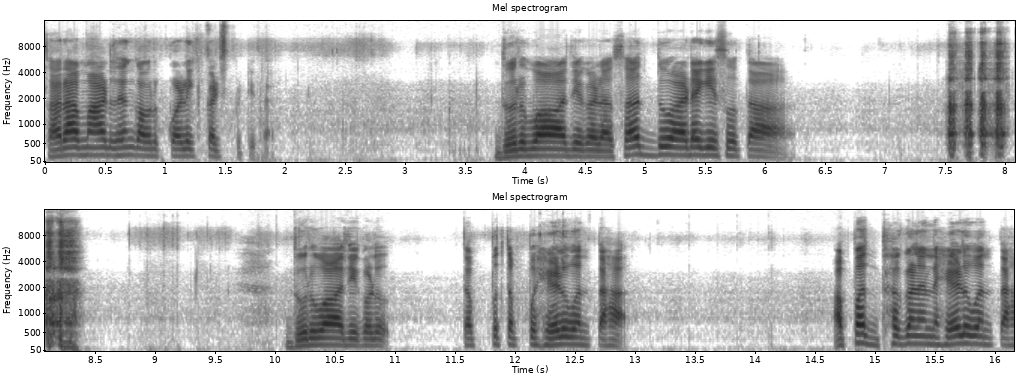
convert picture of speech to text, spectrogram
ಸರ ಮಾಡ್ದಂಗೆ ಅವ್ರ ಕೊಳಗೆ ಕಟ್ಬಿಟ್ಟಿದ್ದಾರೆ. ದುರ್ವಾದಿಗಳ ಸದ್ದು ಅಡಗಿಸುತ್ತ. ದುರ್ವಾದಿಗಳು ತಪ್ಪು ತಪ್ಪು ಹೇಳುವಂತಹ ಅಬದ್ಧಗಳನ್ನು ಹೇಳುವಂತಹ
